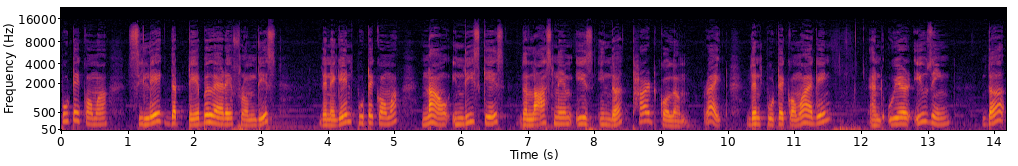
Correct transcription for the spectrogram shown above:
Put a comma select the table array from this. Then again put a comma. Now in this case the last name is in the third column. Right. Then put a comma again. And we are using the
